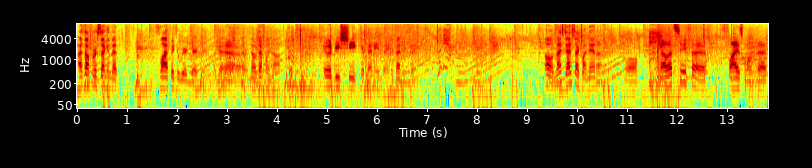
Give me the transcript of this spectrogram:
I thought for a second that Fly picked a weird character. Okay. No. yeah, no, definitely not. It would be Sheik if anything. If anything. Oh, nice dash attack by Nana. Well, now let's see if uh, Fly's warmed up.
